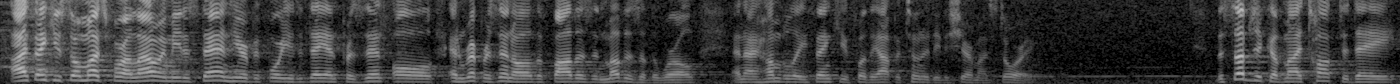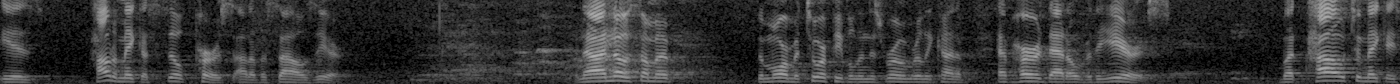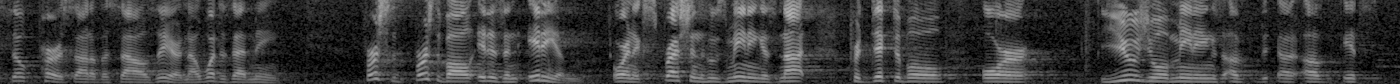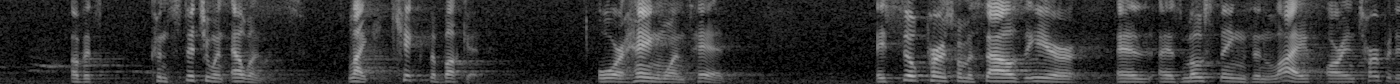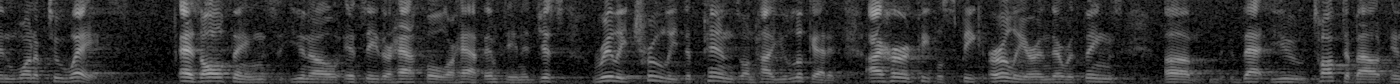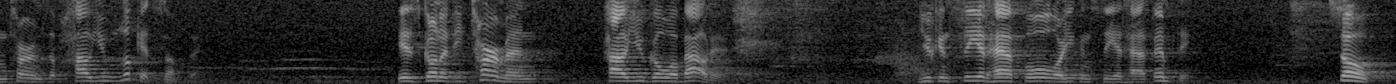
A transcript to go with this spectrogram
I thank you so much for allowing me to stand here before you today and present all and represent all the fathers and mothers of the world, and I humbly thank you for the opportunity to share my story. The subject of my talk today is how to make a silk purse out of a sow's ear. Now, I know some of the more mature people in this room really kind of have heard that over the years. But how to make a silk purse out of a sow's ear. Now, what does that mean? First, first of all, it is an idiom or an expression whose meaning is not predictable or usual meanings of, uh, of, its, of its constituent elements, like kick the bucket or hang one's head. A silk purse from a sow's ear, as, as most things in life, are interpreted in one of two ways. As all things, you know, it's either half full or half empty, and it just really truly depends on how you look at it. I heard people speak earlier, and there were things uh, that you talked about in terms of how you look at something is going to determine how you go about it. You can see it half full or you can see it half empty. So,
